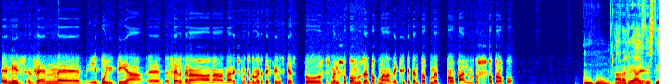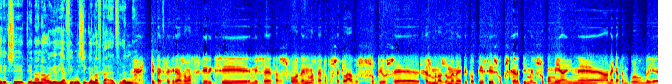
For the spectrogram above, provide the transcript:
εμείς δεν, ε, η πολιτεία ε, θέλετε να, να, να ρίξουμε και το μέρος της ευθύνης και στο, στους μελισσοκόμους. Δεν το έχουμε αναδείξει και δεν το έχουμε προβάλει με το σωστό τρόπο. Μμμ. Άρα χρειάζεται στήριξη, την ανάλογη διαφήμιση και όλα αυτά, έτσι δεν είναι; Κοιτάξτε, χρειαζόμαστε στήριξη. Εμείς ε, θα σας πω, δεν είμαστε από τους εκλάδους στους οποίους ε, θέλουμε να ζούμε με επιδοτήσεις. Όπως ξέρετε η μελισσοκομεία είναι ανέκαθεν που ε,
